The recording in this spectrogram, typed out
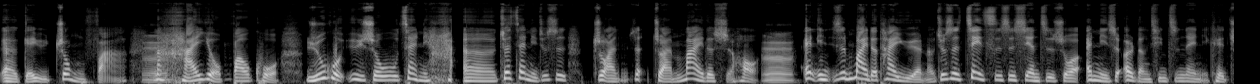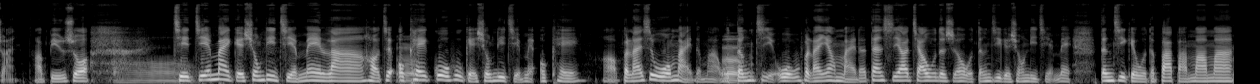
呃给予重罚。嗯、那还有包括，如果预售屋在你还呃就在你就是转转卖的时候，嗯，哎，你是卖的太远了，就是这次是限制说，哎，你是二等亲之内你可以转。啊，比如说姐姐卖给兄弟姐妹啦，好，这 OK 过户给兄弟姐妹。，OK，好，本来是我买的嘛，我登记，我我本来要买的，但是要交屋的时候，我登记给兄弟姐妹，登记给我的爸爸妈妈，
